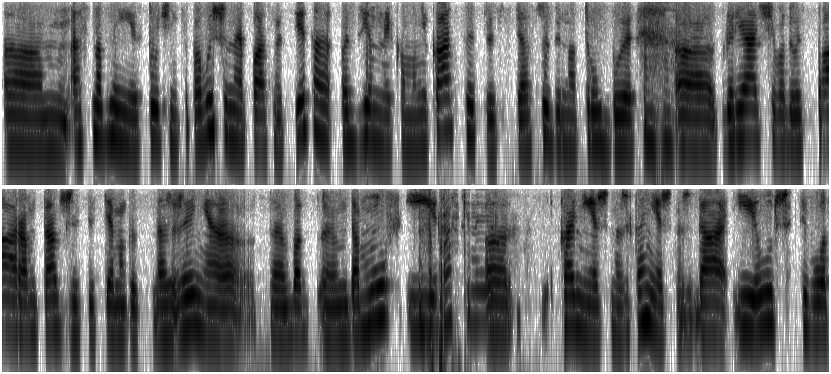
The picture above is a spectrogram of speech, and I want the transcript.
основные источники повышенной опасности это подземные коммуникации, то есть особенно трубы э, с горячей водой, с паром, также система газоснабжения э, домов и заправки, наверное. Э, Конечно же, конечно же, да. И лучше всего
